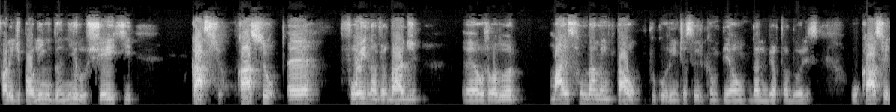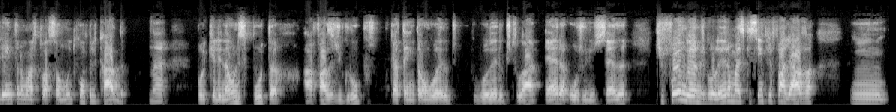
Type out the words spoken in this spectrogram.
falei de Paulinho, Danilo, Sheik, Cássio. Cássio é, foi, na verdade, é, o jogador mais fundamental para o Corinthians ser campeão da Libertadores. O Cássio ele entra numa situação muito complicada, né? Porque ele não disputa a fase de grupos, porque até então o goleiro, o goleiro titular era o Júlio César, que foi um grande goleiro, mas que sempre falhava em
